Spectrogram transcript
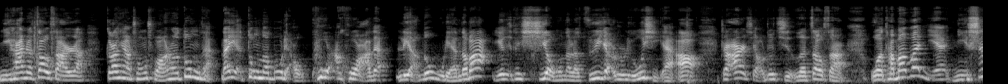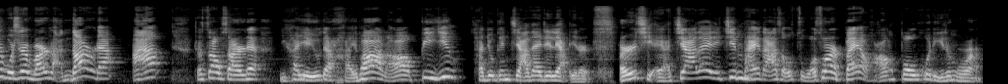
你看这赵三啊，刚想从床上动弹，那也动弹不了，咵咵的两个五连的把也给他削那了，嘴角就流血啊。这二小就指着赵三，我他妈问你，你是不是玩蓝道的啊？这赵三呢，你看也有点害怕了啊，毕竟他就跟加代这俩人，而且呀，加代的金牌打手左帅白小航，包括李正光，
